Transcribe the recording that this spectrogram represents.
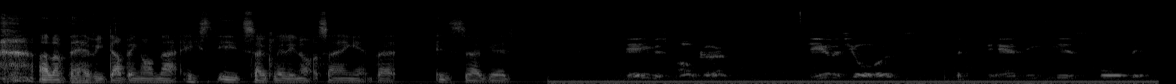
I love the heavy dubbing on that. He's, he's so clearly not saying it, but it's so good. Game is poker. Deal is yours. The ante is four bits.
